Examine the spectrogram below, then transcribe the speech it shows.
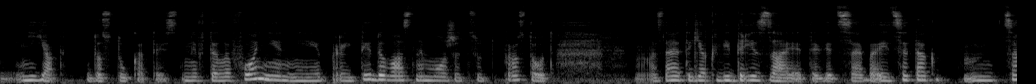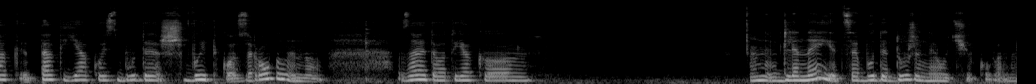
ніяк достукатись. Ні в телефоні, ні прийти до вас не може. Тут просто от. Знаєте, як відрізаєте від себе. І це так, так, так якось буде швидко зроблено. Знаєте, от як ем, для неї це буде дуже неочікувано.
